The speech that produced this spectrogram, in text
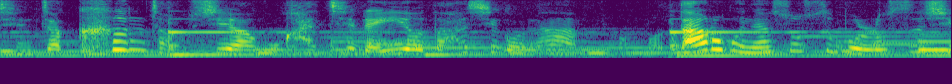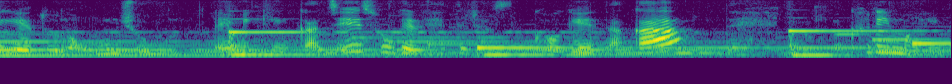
진짜 큰 접시하고 같이 layered 하시거나 뭐 따로 그냥 소스볼로 쓰시기에도 너무 좋은 ramekin까지 소개를 해드렸어요 거기에다가 네 creamer입니다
